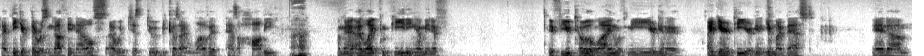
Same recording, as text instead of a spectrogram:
I think if there was nothing else, I would just do it because I love it as a hobby. Uh huh. I mean, I, I like competing. I mean, if if you toe the line with me, you're gonna. I guarantee you're gonna give my best. And um,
